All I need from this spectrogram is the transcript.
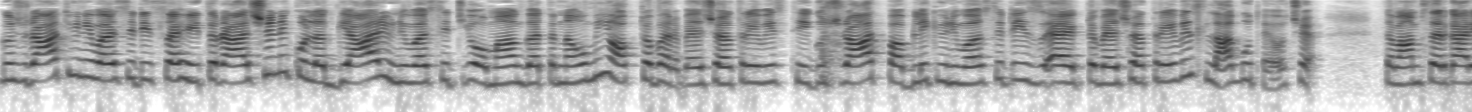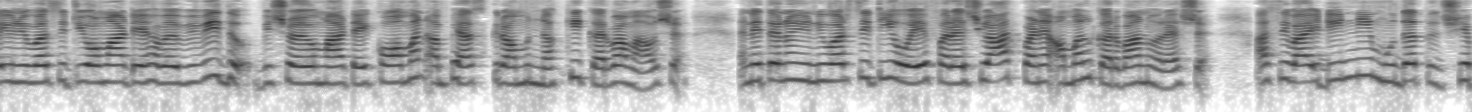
ગુજરાત યુનિવર્સિટી સહિત રાજ્યની કુલ અગિયાર યુનિવર્સિટીઓમાં ગત નવમી ઓક્ટોબર બે હજાર ત્રેવીસથી ગુજરાત પબ્લિક યુનિવર્સિટીઝ એક્ટ બે હજાર ત્રેવીસ લાગુ થયો છે. તમામ સરકારી યુનિવર્સિટીઓ માટે હવે વિવિધ વિષયો માટે કોમન અભ્યાસક્રમ નક્કી કરવામાં આવશે અને તેનો યુનિવર્સિટીઓએ ફરજિયાતપણે અમલ કરવાનો રહેશે. આ સિવાય ડીનની મુદત જે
